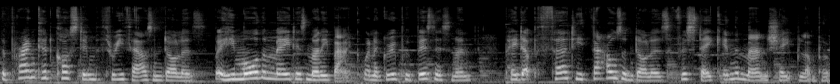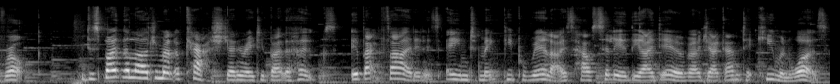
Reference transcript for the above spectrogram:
The prank had cost him $3,000, but he more than made his money back when a group of businessmen paid up $30,000 for a stake in the man shaped lump of rock. Despite the large amount of cash generated by the hoax, it backfired in its aim to make people realise how silly the idea of a gigantic human was.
